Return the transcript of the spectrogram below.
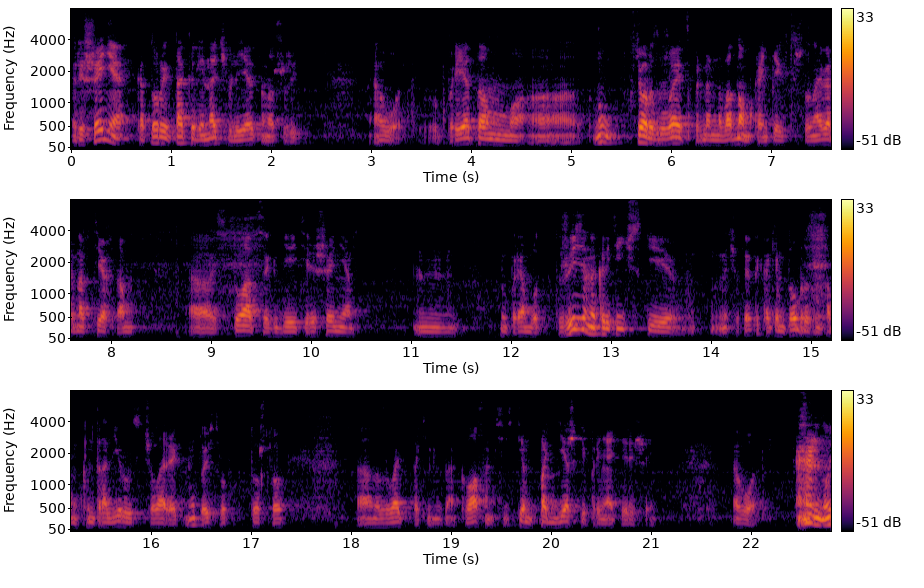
решения, которые так или иначе влияют на нашу жизнь. Вот. При этом э, ну, все развивается примерно в одном контексте, что, наверное, в тех там э, ситуациях, где эти решения ну, прям вот жизненно критические, значит, это каким-то образом там контролируется человек. Ну, то есть вот то, что э, называется таким, не знаю, классом систем поддержки принятия решений. Вот. Но,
